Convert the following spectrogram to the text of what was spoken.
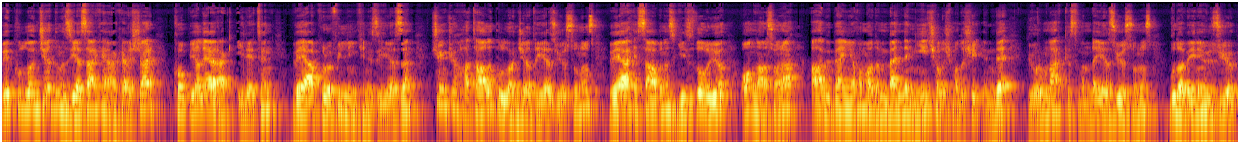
ve kullanıcı adınızı yazarken arkadaşlar kopyalayarak iletin veya profil linkinizi yazın. Çünkü hatalı kullanıcı adı yazıyorsunuz veya hesabınız gizli oluyor. Ondan sonra abi ben yapamadım bende niye çalışmadı şeklinde yorumlar kısmında yazıyorsunuz. Bu da beni üzüyor.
